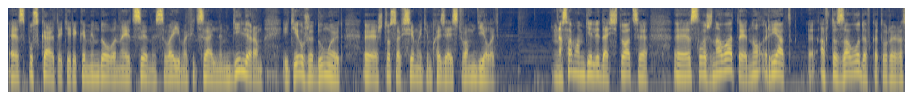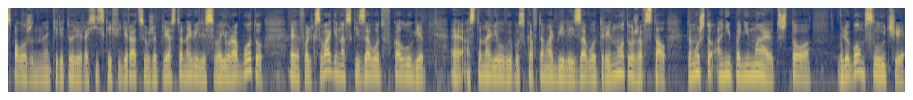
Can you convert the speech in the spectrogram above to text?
э, спускают эти рекомендованные цены своим официальным дилерам, и те уже думают, э, что со всем этим хозяйством делать. На самом деле, да, ситуация э, сложноватая, но ряд э, автозаводов, которые расположены на территории Российской Федерации, уже приостановили свою работу. Volkswagenовский завод в Калуге остановил выпуск автомобилей, завод Renault тоже встал, потому что они понимают, что в любом случае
